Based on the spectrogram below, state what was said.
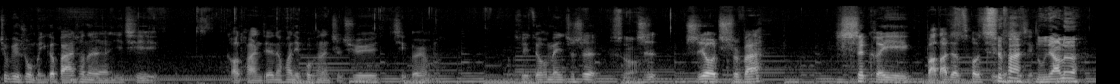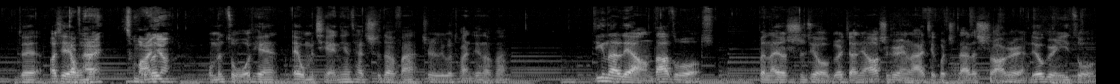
就比如说我们一个班上的人一起搞团建的话，你不可能只去几个人嘛，所以最后面就是是？只只有吃饭是可以把大家凑齐吃饭的事，情。农家乐，对，而且我们牌，搓麻将，我们昨天哎，我们前天才吃的饭，就是这个团建的饭，订了两大桌，本来有十九个，将近二十个人来，结果只来了十二个人，六个人一桌，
